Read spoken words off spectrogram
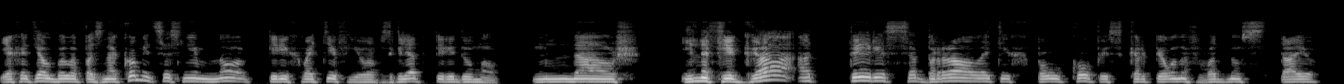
Я хотел было познакомиться с ним, но, перехватив его взгляд, передумал. Да уж, и нафига от Терри собрал этих пауков и скорпионов в одну стаю?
